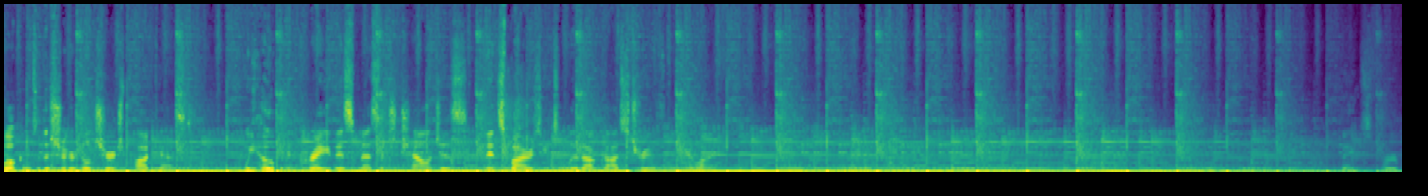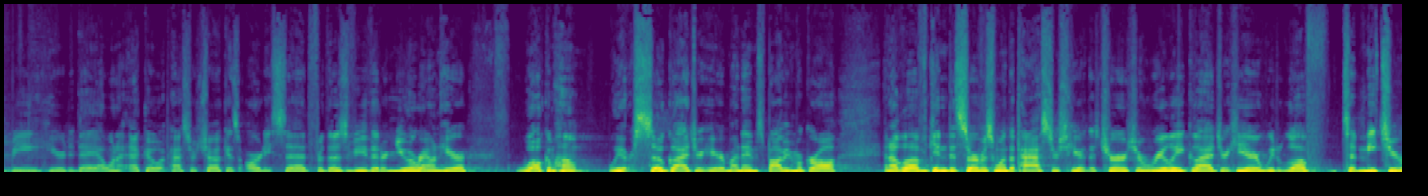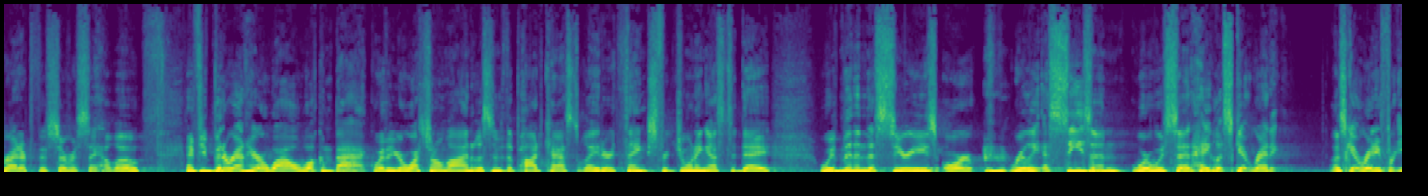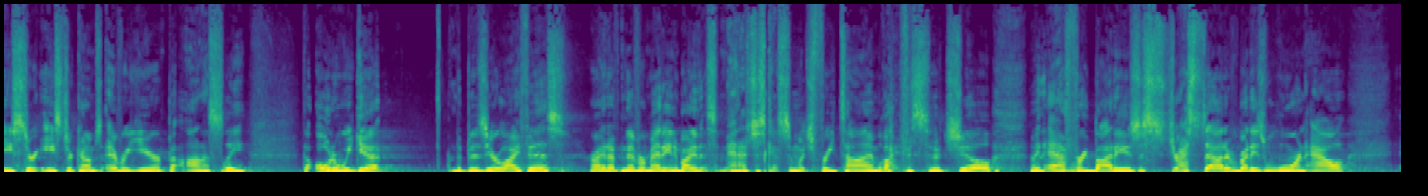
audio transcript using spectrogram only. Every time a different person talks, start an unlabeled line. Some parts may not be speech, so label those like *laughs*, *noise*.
Welcome to the Sugar Hill Church podcast. We hope and pray this message challenges and inspires you to live out God's truth in your life.
Thanks for being here today. I want to echo what Pastor Chuck has already said. For those of you that are new around here, welcome home. We are so glad you're here. My name is Bobby McGraw, and I love getting to serve as one of the pastors here at the church. I'm really glad you're here. We'd love to meet you right after the service, say hello. And if you've been around here a while, welcome back. Whether you're watching online, listening to the podcast later, thanks for joining us today. We've been in this series, or *clears throat* really a season, where we've said, hey, let's get ready. Let's get ready for Easter. Easter comes every year, but honestly, the older we get, the busier life is, right? I've never met anybody that said, man, I've just got so much free time. *laughs* Life is so chill. I mean, everybody is just stressed out, everybody's worn out.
